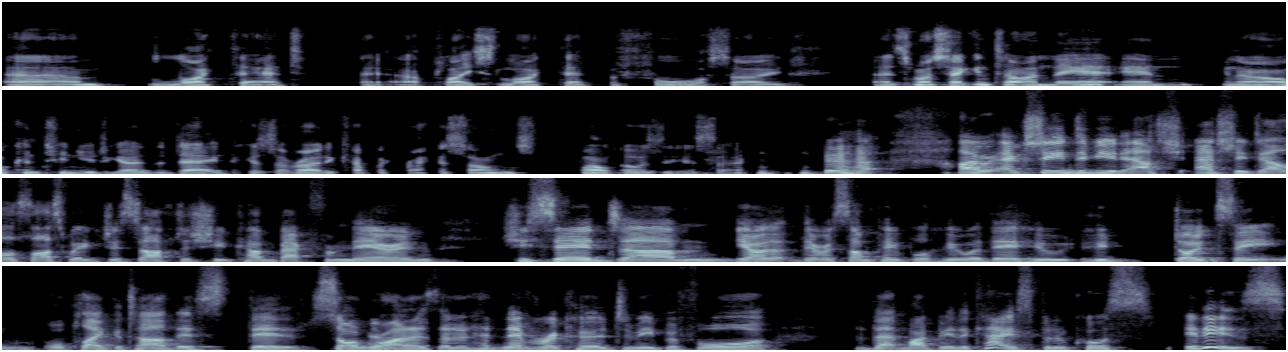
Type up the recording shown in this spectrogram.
um, like that, a place like that before. So it's my second time there, and you know I'll continue to go to the DAG because I wrote a couple of cracker songs while I was there. So I actually interviewed Ash- Ashleigh Dallas last week just after she'd come back from there, and she said, um, you know, there are some people who are there who who don't sing or play guitar. They're, they're songwriters, yeah. and it had never occurred to me before that that might be the case but of course it is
